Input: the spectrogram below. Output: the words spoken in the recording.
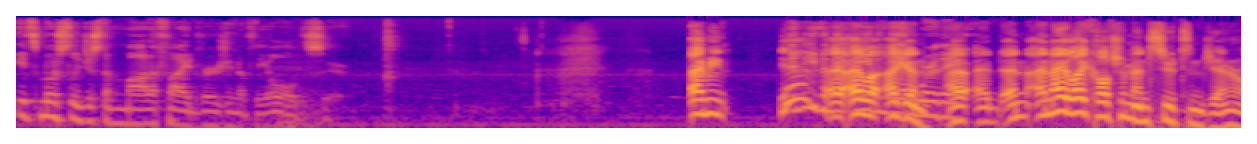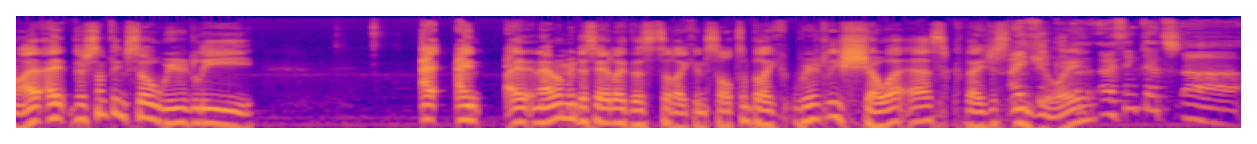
it's mostly just a modified version of the old suit I mean, yeah, And even I, I, even again, they- I, and and I like Ultraman suits in general. I, I there's something so weirdly. I, I, I and I don't mean to say it like this to like insult him, but like weirdly Showa esque that I just I enjoy. Think, I think that's uh,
